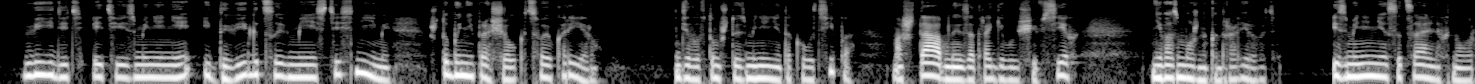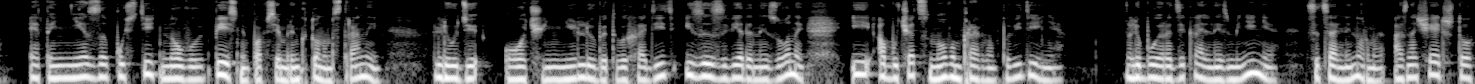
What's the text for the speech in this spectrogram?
— видеть эти изменения и двигаться вместе с ними, чтобы не прощелкать свою карьеру — Дело в том, что изменения такого типа, масштабные, затрагивающие всех, невозможно контролировать. Изменение социальных норм — это не запустить новую песню по всем рингтонам страны. Люди очень не любят выходить из изведанной зоны и обучаться новым правилам поведения. Любое радикальное изменение социальной нормы означает, что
